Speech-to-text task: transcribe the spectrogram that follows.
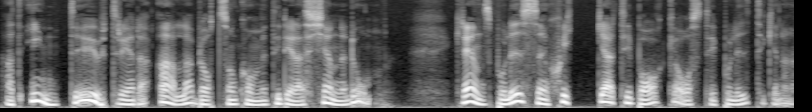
att inte utreda alla brott som kommer till deras kännedom. Gränspolisen skickar tillbaka oss till politikerna.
